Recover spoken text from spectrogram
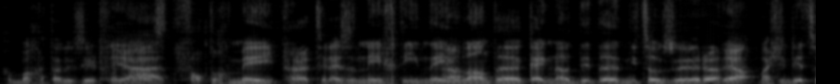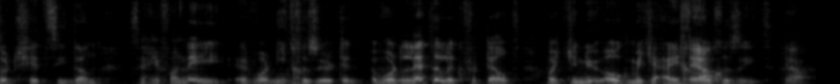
gebagatelliseerd. Van ja, Juist. het valt toch mee. Pff, 2019 Nederland, eh, kijk nou, dit eh, niet zo zeuren. Ja. Maar als je dit soort shit ziet, dan zeg je van nee, er wordt niet gezeurd. Er wordt letterlijk verteld wat je nu ook met je eigen Ja. ogen ziet. Ja.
